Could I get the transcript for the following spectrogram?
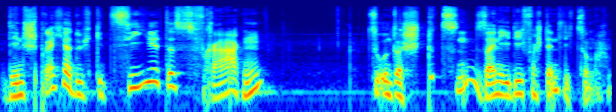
den Sprecher durch gezieltes Fragen zu unterstützen, seine Idee verständlich zu machen.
